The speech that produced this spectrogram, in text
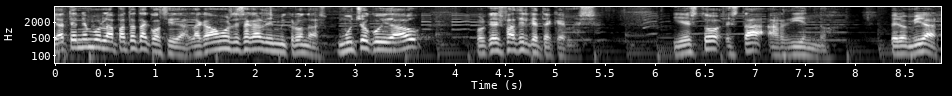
Ya tenemos la patata cocida, la acabamos de sacar del microondas. Mucho cuidado porque es fácil que te quemes. Y esto está ardiendo. Pero mirar,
